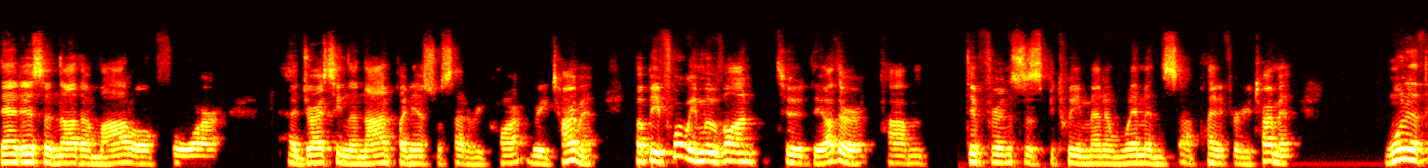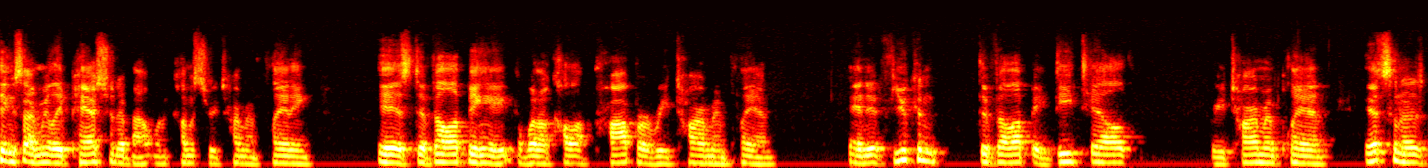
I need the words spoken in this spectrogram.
that is another model for addressing the non financial side of retirement. But before we move on to the other um, differences between men and women's uh, planning for retirement, one of the things I'm really passionate about when it comes to retirement planning is developing a what I'll call a proper retirement plan. And if you can develop a detailed retirement plan, it's going to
